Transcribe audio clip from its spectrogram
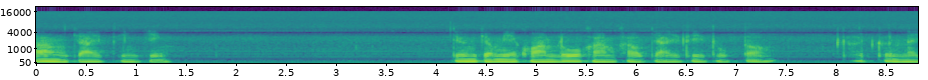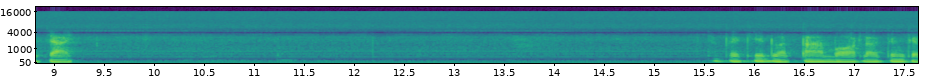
ตั้งใจจริงๆ จึงจะมีความรู้ความเข้าใจที่ถูกต้องเกิดขึ้นในใจ จะไปคิดว่าตาบอดเราจึงจะ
